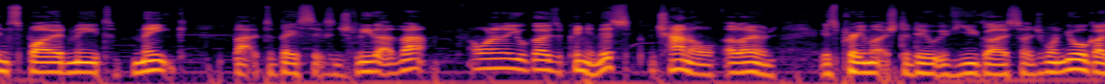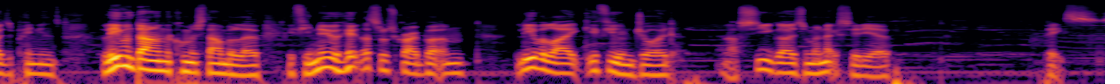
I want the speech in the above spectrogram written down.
inspired me to make back to basics and just leave it at that. I want to know your guys' opinion. This channel alone is pretty much to do with you guys, so I just want your guys' opinions. Leave them down in the comments down below. If you're new, hit that subscribe button, leave a like if you enjoyed, and I'll see you guys in my next video. Peace.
